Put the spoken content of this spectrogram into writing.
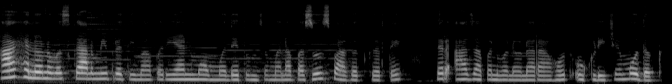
हा हॅलो नमस्कार. मी प्रतिमा परी अँड मॉममध्ये तुमचं मनापासून स्वागत करते. तर आज आपण बनवणार आहोत उकडीचे मोदक.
